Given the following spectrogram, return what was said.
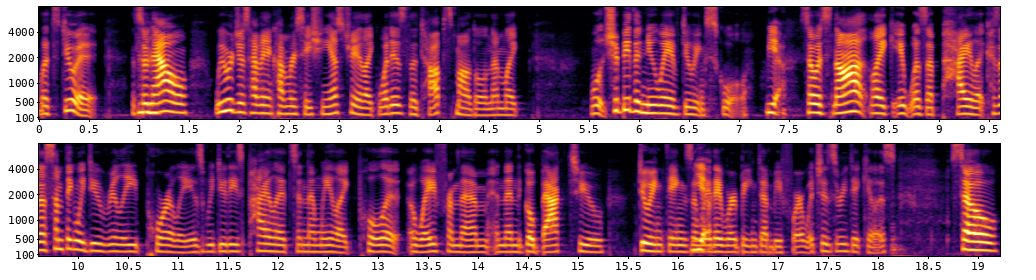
let's do it. And so mm-hmm. now we were just having a conversation yesterday, like, what is the TOPS model? And I'm like, well, it should be the new way of doing school. Yeah. So it's not like it was a pilot because that's something we do really poorly is we do these pilots and then we like pull it away from them and then go back to doing things the yeah. way they were being done before, which is ridiculous. So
